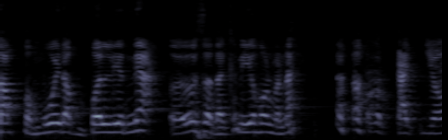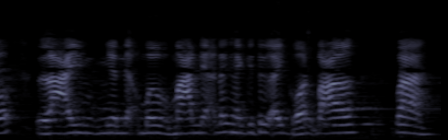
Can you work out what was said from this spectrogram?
16 17លានអ្នកអឺសិតតែគ្នាហ៊ុនម៉ាណែតកាច់យក live មានអ្នកមើលប្រហែលអ្នកហ្នឹងហើយគេធ្វើអីគ្រាន់បើបាទ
